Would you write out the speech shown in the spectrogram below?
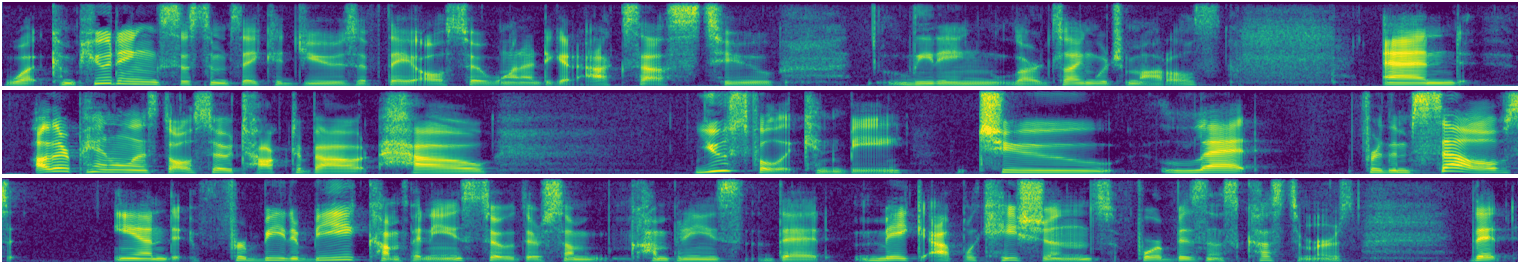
what computing systems they could use if they also wanted to get access to leading large language models. And other panelists also talked about how useful it can be to let for themselves and for B2B companies, so there's some companies that make applications for business customers, that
